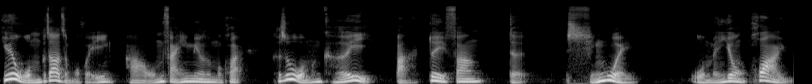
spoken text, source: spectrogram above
因为我们不知道怎么回应，啊，我们反应没有那么快，可是我们可以把对方的行为，我们用话语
